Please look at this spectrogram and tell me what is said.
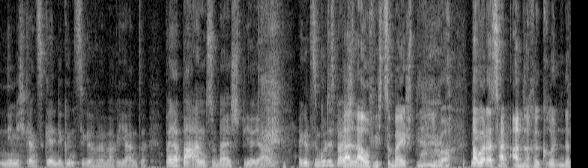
nehme ich ganz gerne die günstigere Variante. Bei der Bahn zum Beispiel, ja. Da gibt es ein gutes Da Beispiel. laufe ich zum Beispiel lieber. Aber das hat andere Gründe.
